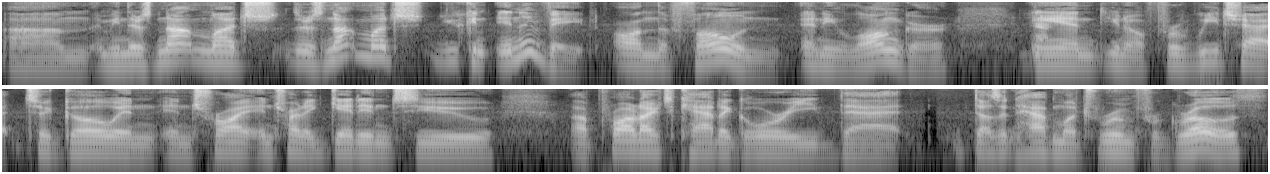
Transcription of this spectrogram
Um, I mean, there's not much. There's not much you can innovate on the phone any longer, yeah. and you know, for WeChat to go and, and try and try to get into a product category that doesn't have much room for growth,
